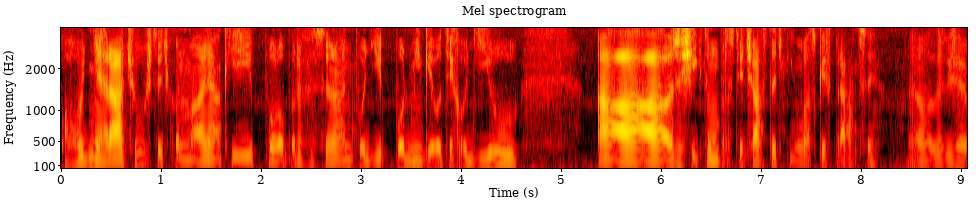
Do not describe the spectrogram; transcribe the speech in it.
hodně hráčů už teď má nějaký poloprofesionální podmínky od těch oddílů a řeší k tomu prostě částečný úvazky v práci. Jo, takže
